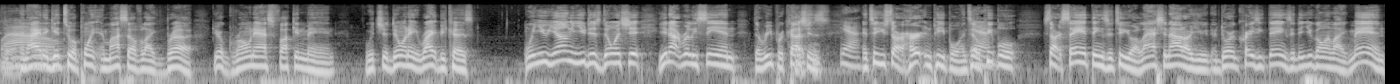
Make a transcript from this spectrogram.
Wow. And I had to get to a point in myself like, bruh, you're a grown ass fucking man. What you're doing ain't right because when you young and you just doing shit, you're not really seeing the repercussions Yeah. until you start hurting people, until Yeah. people start saying things to you or lashing out or you doing crazy things, and then you're going like, man,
